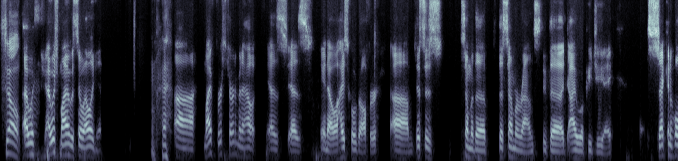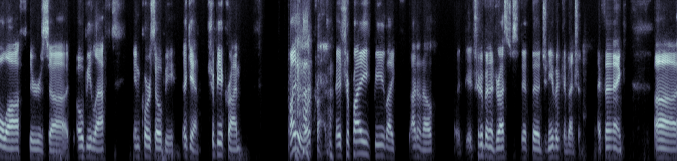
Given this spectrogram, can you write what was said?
so I wish I wish mine was so elegant. uh, my first tournament out as as you know a high school golfer. Um, this is some of the the summer rounds through the Iowa PGA. Second hole off, there's uh, OB left in course OB again. Should be a crime, probably a war crime. It should probably be like I don't know. It should have been addressed at the Geneva Convention. I think. Uh,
